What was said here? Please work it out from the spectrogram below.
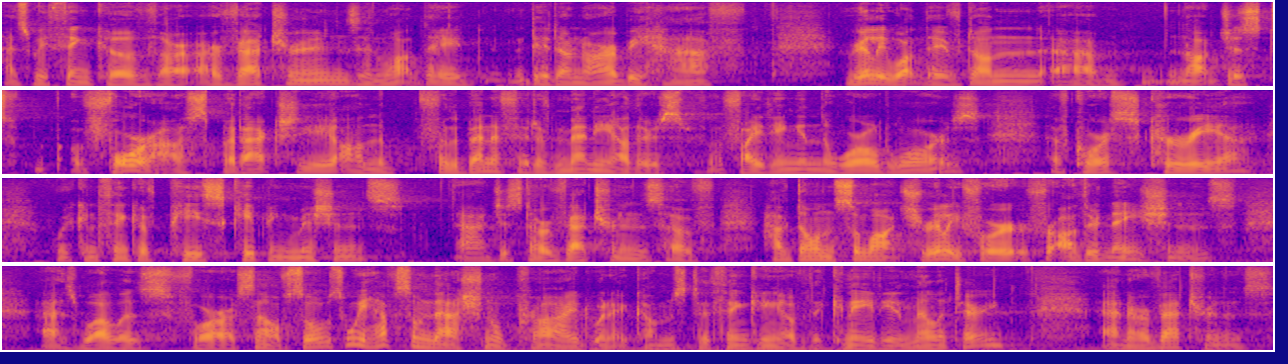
as we think of our, our veterans and what they did on our behalf. Really, what they've done, um, not just for us, but actually on the, for the benefit of many others, fighting in the world wars. Of course, Korea, we can think of peacekeeping missions. Uh, just our veterans have, have done so much really for, for other nations as well as for ourselves. So, so, we have some national pride when it comes to thinking of the Canadian military and our veterans.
